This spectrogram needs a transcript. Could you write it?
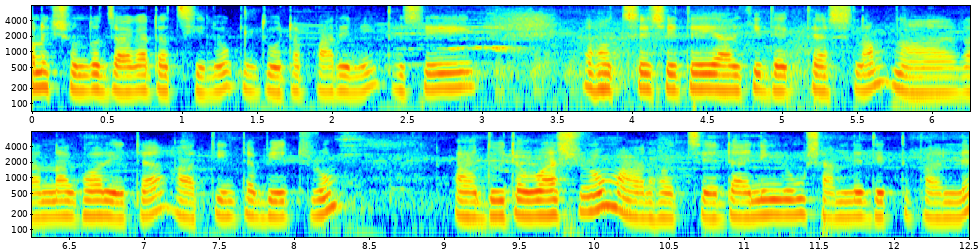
অনেক সুন্দর জায়গাটা ছিল, কিন্তু ওটা পারেনি। তো সেই হচ্ছে সেটাই আর কি দেখতে আসলাম। আর রান্নাঘর এটা, আর তিনটা বেডরুম, আর দুইটা ওয়াশরুম, আর হচ্ছে ডাইনিং রুম সামনে দেখতে পারলে,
